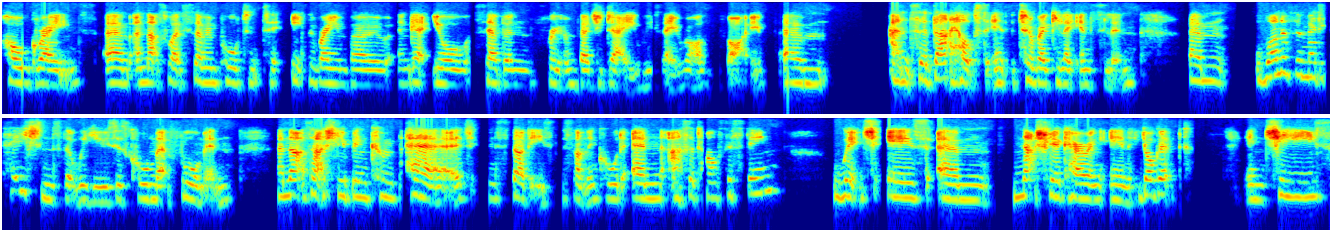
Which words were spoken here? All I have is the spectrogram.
whole grains. Um, and that's why it's so important to eat the rainbow and get your seven fruit and veg a day, we say, rather than five. Um, and so that helps to, to regulate insulin. Um, one of the medications that we use is called metformin, and that's actually been compared in studies to something called N-acetylcysteine, which is um, naturally occurring in yogurt, in cheese,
